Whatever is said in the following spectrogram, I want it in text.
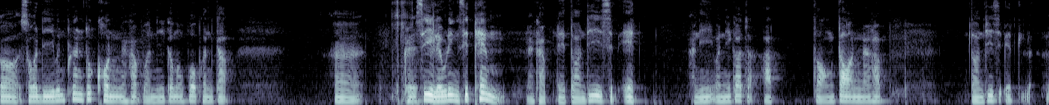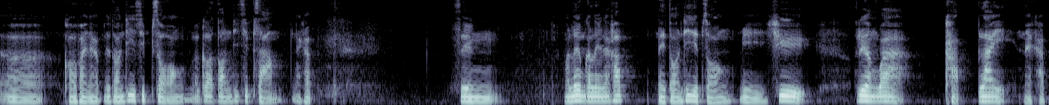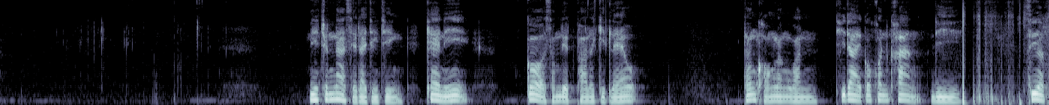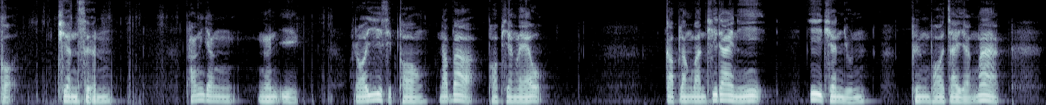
ก็สวัสดีเพื่อนๆทุกคนนะครับ วันนี้ก็มาพบกันกับอ่า Crazy Leveling System นะครับ ในตอนที่ 11 อันนี้วันนี้ก็จะอัด 2 ตอนนะครับ ตอนที่ 11เอ่อขออภัยนะครับ ในตอนที่ 12 แล้วก็ตอนที่ 13 นะครับ ซึ่งมาเริ่มกันเลยนะครับ ในตอนที่ 12 มีชื่อเรื่องว่าขับไล่นะครับ นี่ช่างน่าเสียดายจริงๆ แค่นี้ก็สำเร็จภารกิจแล้ว ทั้งของรางวัลที่ได้ก็ค่อนข้างดี เสื้อเกาะเทียนเสริน ทั้งยังเงินอีก 120 ทอง นับว่าพอเพียงแล้ว กับรางวัลที่ได้นี้ อี้เทียนหยุน พึงพอใจอย่างมาก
